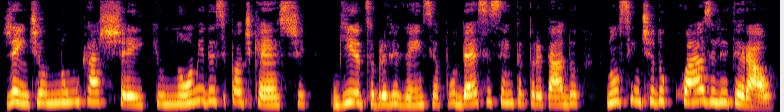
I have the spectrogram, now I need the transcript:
Gente, eu nunca achei que o nome desse podcast, Guia de Sobrevivência, pudesse ser interpretado num sentido quase literal.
